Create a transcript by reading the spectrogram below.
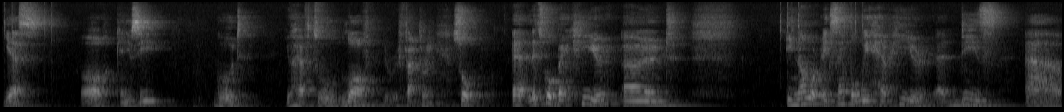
Yes. Oh can you see? Good. You have to love the refactoring. So uh, let's go back here and in our example we have here uh, these uh,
